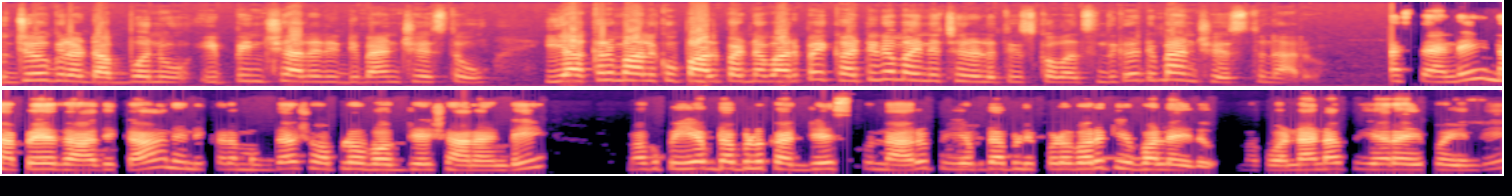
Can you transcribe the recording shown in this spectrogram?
ఉద్యోగుల డబ్బును ఇప్పించాలని డిమాండ్ చేస్తూ ఈ అక్రమాలకు పాల్పడిన వారిపై కఠినమైన చర్యలు తీసుకోవాల్సిందిగా డిమాండ్ చేస్తున్నారు. నమస్తే అండి. నా పేరు రాధిక. నేను ఇక్కడ ముగ్ధా షాప్లో వర్క్ చేశానండి. మాకు పిఎఫ్ డబ్బులు కట్ చేసుకున్నారు. పిఎఫ్ డబ్బులు ఇప్పటి వరకు ఇవ్వలేదు. మాకు వన్ అండ్ హాఫ్ ఇయర్ అయిపోయింది.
